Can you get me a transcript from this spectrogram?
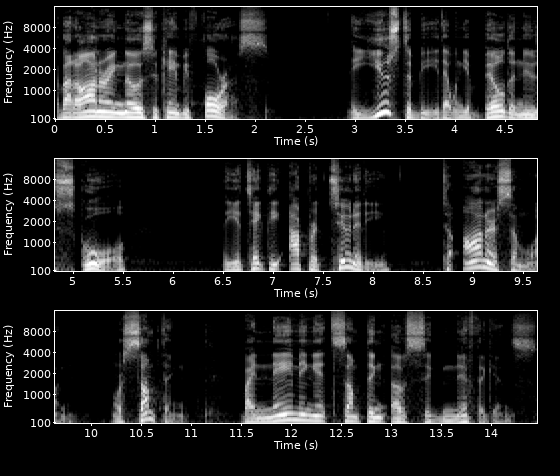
about honoring those who came before us. It used to be that when you build a new school, that you take the opportunity to honor someone or something by naming it something of significance.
